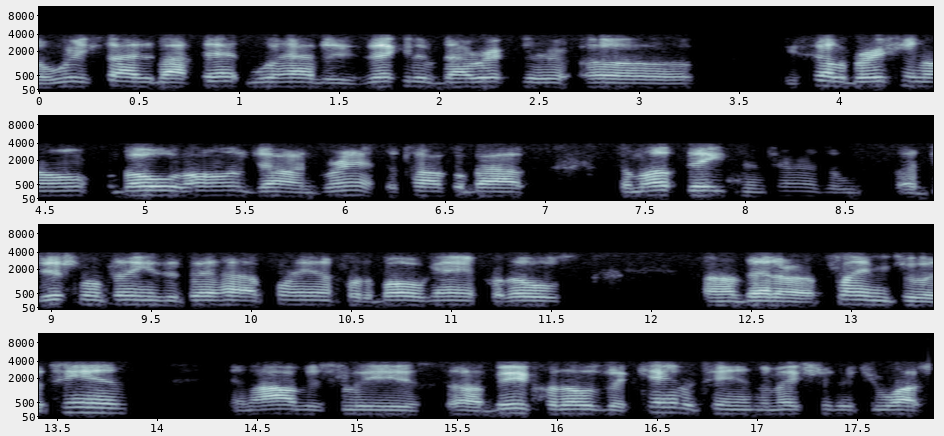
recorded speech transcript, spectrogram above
So we're excited about that. We'll have the executive director of the Celebration on Bowl on, John Grant, to talk about some updates in terms of additional things that they have planned for the bowl game for those uh, that are planning to attend. And obviously, it's uh, big for those that can attend to make sure that you watch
